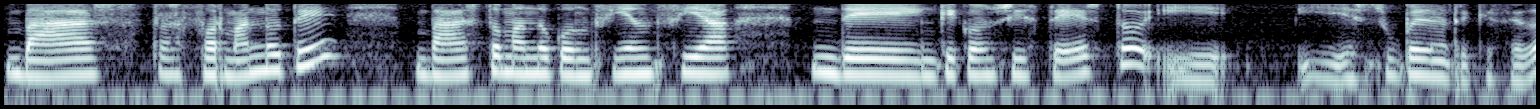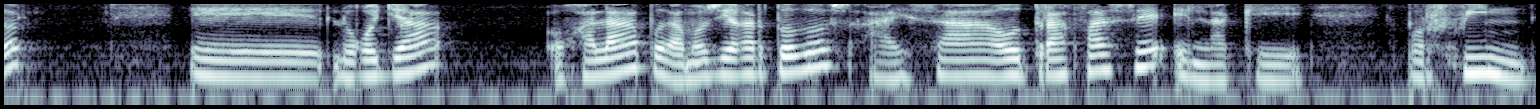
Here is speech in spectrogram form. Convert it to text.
vas transformándote, vas tomando conciencia de en qué consiste esto y, es súper enriquecedor. Eh, luego ya, ojalá podamos llegar todos a esa otra fase en la que por fin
